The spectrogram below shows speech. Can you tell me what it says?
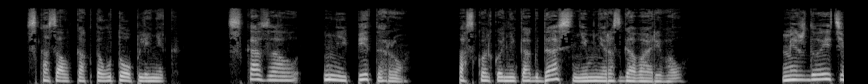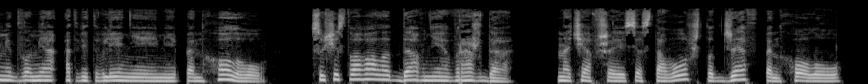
— сказал как-то утопленник. Сказал не Питеру, поскольку никогда с ним не разговаривал. Между этими двумя ответвлениями Пенхоллоу существовала давняя вражда, начавшаяся с того, что Джефф Пенхоллоу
